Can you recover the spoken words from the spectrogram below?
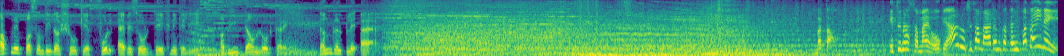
अपने पसंदीदा शो के फुल एपिसोड देखने के लिए अभी डाउनलोड करें दंगल प्ले ऐप। बताओ इतना समय हो गया रुचिता मैडम का कहीं पता ही नहीं।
